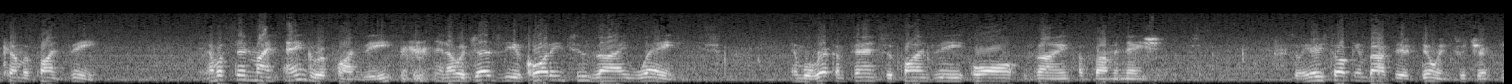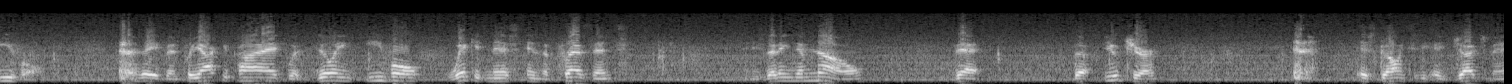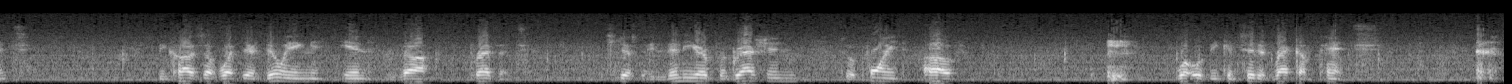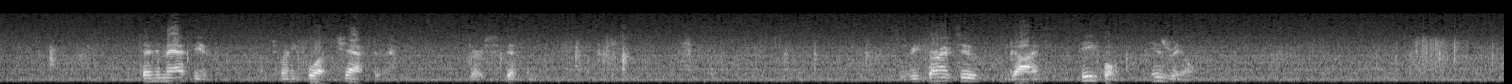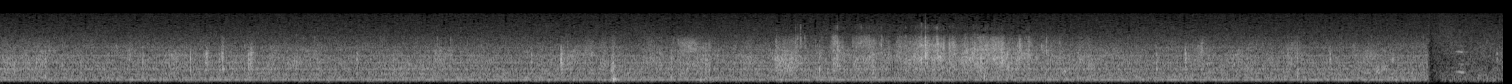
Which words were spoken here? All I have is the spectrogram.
Come upon thee. And I will send mine anger upon thee, and I will judge thee according to thy ways, and will recompense upon thee all thine abominations. So here he's talking about their doings, which are evil. They've been preoccupied with doing evil wickedness in the present, and he's letting them know that the future is going to be a judgment because of what they're doing in the present. It's just a linear progression to a point of what would be considered recompense. Turn to Matthew, 24th chapter, verse 50. This is referring to God's people, Israel.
